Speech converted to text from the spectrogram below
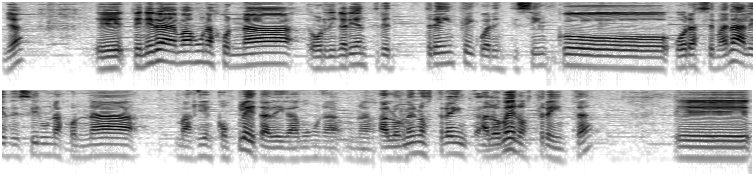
¿ya? Eh, tener además una jornada ordinaria entre 30 y 45 horas semanales, es decir, una jornada más bien completa, digamos. Una, a lo menos 30. A lo menos 30. Eh,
